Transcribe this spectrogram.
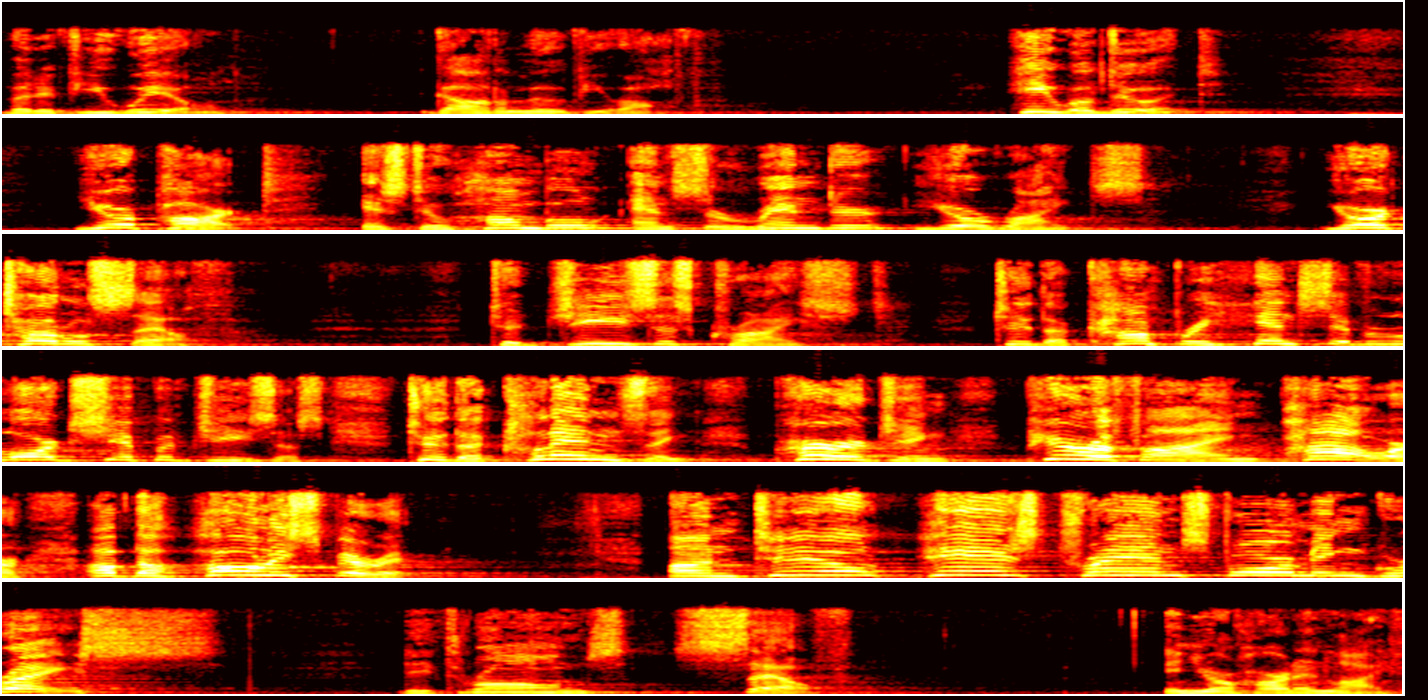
But if you will, God will move you off. He will do it. Your part is to humble and surrender your rights, your total self, to Jesus Christ, to the comprehensive lordship of Jesus, to the cleansing, purging, purifying power of the Holy Spirit, until His transforming grace dethrones self in your heart and life.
